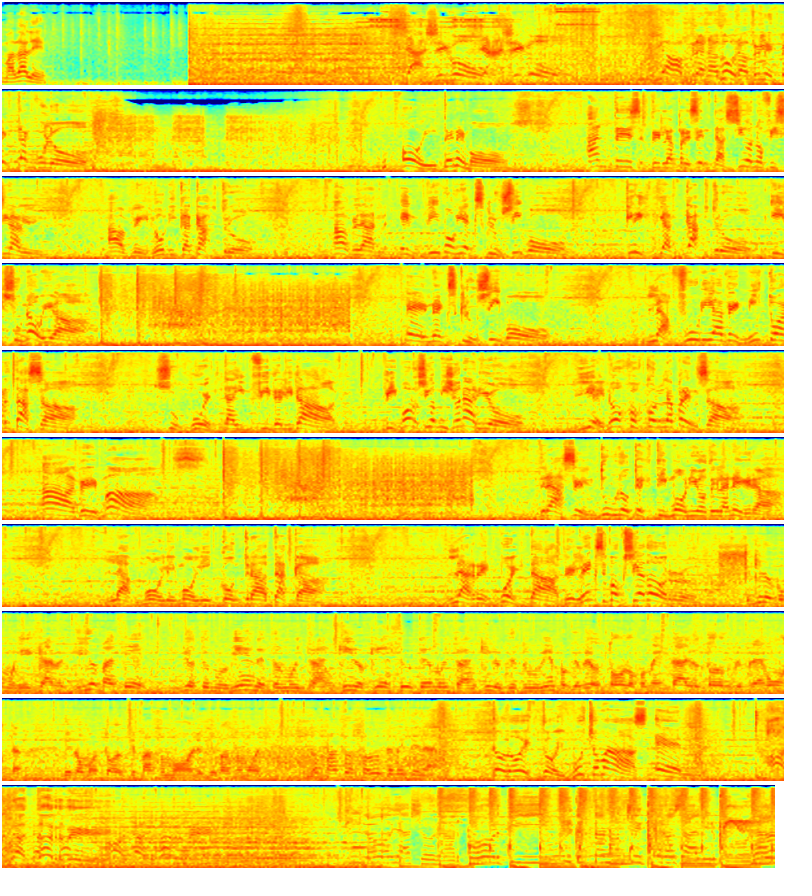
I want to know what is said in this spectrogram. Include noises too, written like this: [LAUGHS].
dale. Ya llegó. Ya llegó. La aplanadora del espectáculo. Hoy tenemos, antes de la presentación oficial, a Verónica Castro. Hablan en vivo y exclusivo. Cristian Castro y su novia. En exclusivo, la furia de Nito Artaza. Supuesta infidelidad. Divorcio millonario. Y enojos con la prensa. Además. Tras el duro testimonio de la negra. La mole moli contraataca. La respuesta del exboxeador. Quiero comunicar que yo que yo estoy muy bien, estoy muy tranquilo, quédense ustedes muy tranquilos, que estoy muy bien porque veo todos los comentarios, todo lo que me preguntan, que como todo, qué pasó mole, qué pasó mole. No pasó absolutamente nada. Todo esto y mucho más en A la tarde. Voy a llorar por ti. Esta noche quiero salir por ahí.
